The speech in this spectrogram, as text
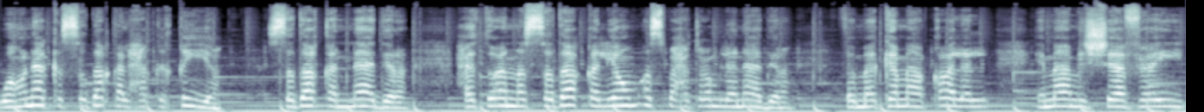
وهناك الصداقة الحقيقية الصداقة النادرة حيث أن الصداقة اليوم أصبحت عملة نادرة. فما كما قال الإمام الشافعي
